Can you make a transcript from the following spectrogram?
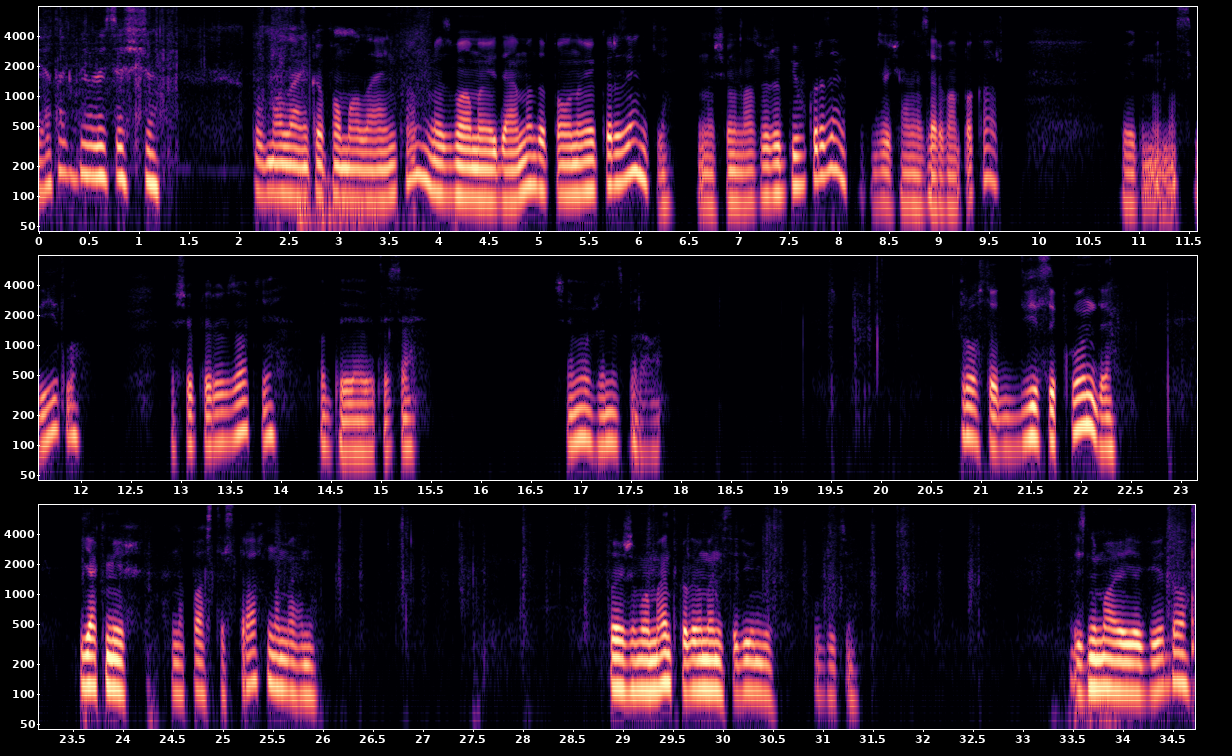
Я так дивлюся, що помаленько-помаленько ми з вами йдемо до повної корзинки. Тому що у нас вже пів корзинки. Звичайно, зараз вам покажу. Вийдемо на світло. Розщеплю рюкзак і подивитися. Ще ми вже назбирали. Просто дві секунди. Як міг напасти страх на мене. Той же момент, коли в мене сидів ніж у руці. Знімаю я відео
